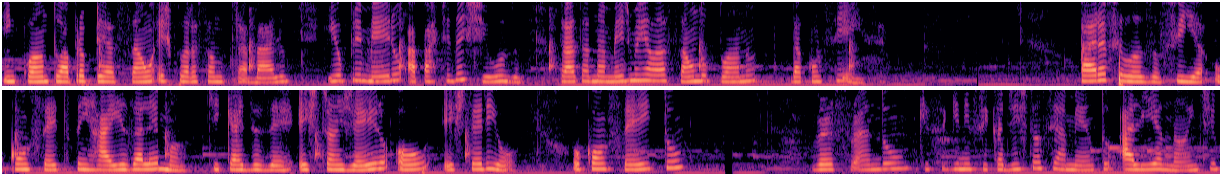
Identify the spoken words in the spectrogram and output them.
enquanto apropriação exploração do trabalho, e o primeiro, a partir deste uso, trata da mesma relação do plano da consciência. Para a filosofia, o conceito tem raiz alemã, que quer dizer estrangeiro ou exterior. O conceito Verfremdung, que significa distanciamento alienante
